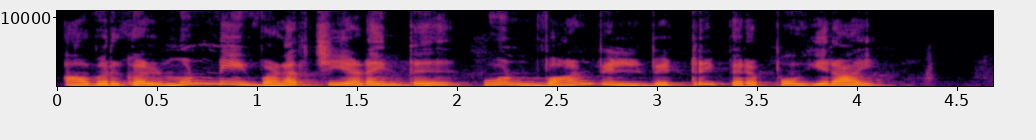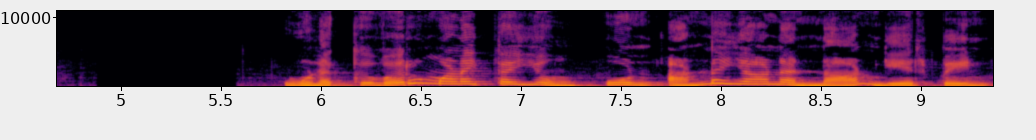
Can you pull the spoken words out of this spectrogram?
அவர்கள் முன் நீ வளர்ச்சியடைந்து உன் வாழ்வில் வெற்றி பெறப்போகிறாய் உனக்கு வரும் அனைத்தையும் உன் அன்னையான நான் ஏற்பேன்.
